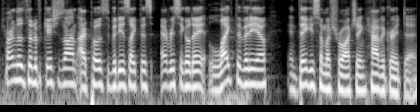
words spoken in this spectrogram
turn those notifications on. I post videos like this every single day. Like the video, and thank you so much for watching. Have a great day.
